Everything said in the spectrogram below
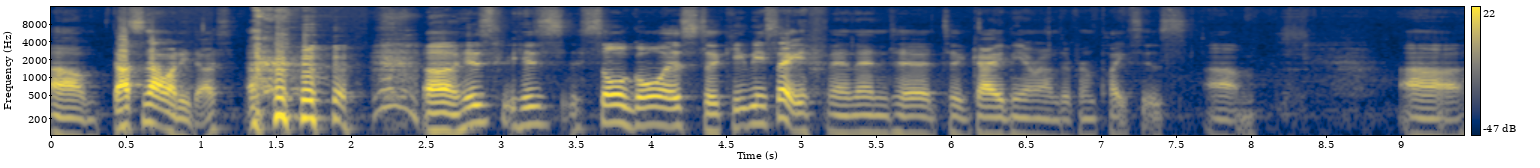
Um, that's not what he does. uh, his his sole goal is to keep me safe and then to, to guide me around different places. Um, uh,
